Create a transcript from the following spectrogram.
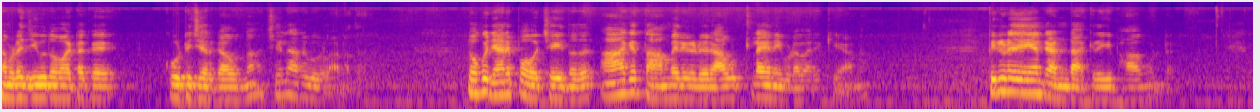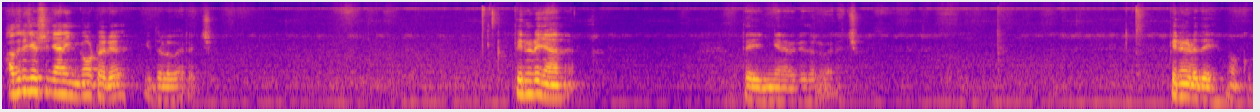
നമ്മുടെ ജീവിതവുമായിട്ടൊക്കെ കൂട്ടിച്ചേർക്കാവുന്ന ചില അറിവുകളാണത്. നോക്കൂ ഞാനിപ്പോൾ ചെയ്യുന്നത് ആകെ താമരയുടെ ഒരു ഔട്ട്ലൈൻ ഇവിടെ വരയ്ക്കുകയാണ്. പിന്നീട് ഞാൻ രണ്ടാക്കിയത് ഈ ഭാഗം കൊണ്ട് അതിനുശേഷം ഞാൻ ഇങ്ങോട്ടൊരു ഇതിൽ വരച്ചു. പിന്നീട് ഞാൻ ഇങ്ങനെ ഒരു ഇതിൽ വരച്ചു. പിന്നീട് ദേ നോക്കൂ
